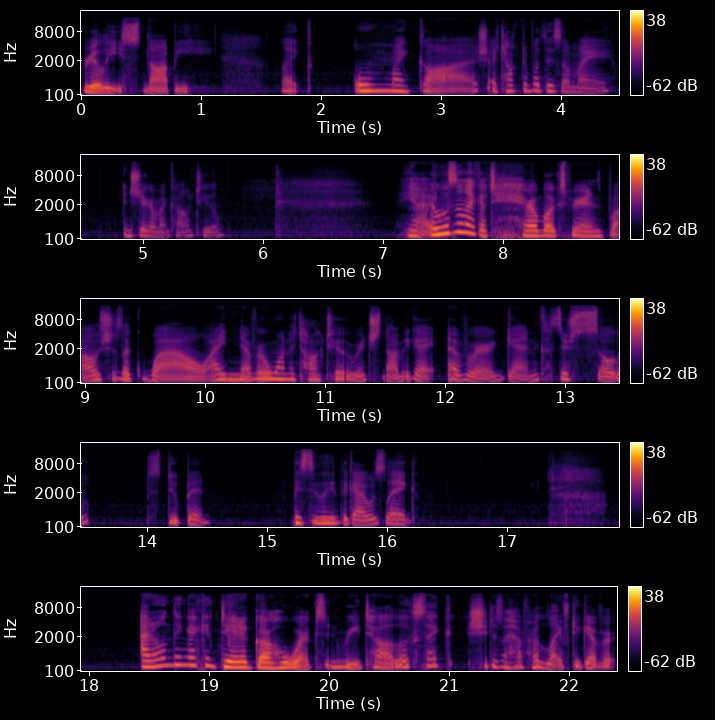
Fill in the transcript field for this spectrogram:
really snobby. Like, oh my gosh. I talked about this on my Instagram account too. Yeah, it wasn't like a terrible experience, but I was just like, wow, I never want to talk to a rich snobby guy ever again because they're so stupid. Basically, the guy was like, I don't think I can date a girl who works in retail. It looks like she doesn't have her life together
